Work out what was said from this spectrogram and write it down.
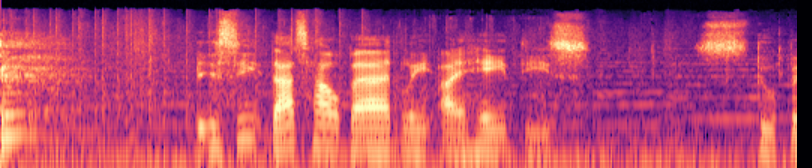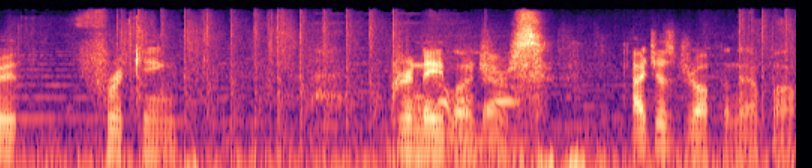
you see, that's how badly I hate these stupid freaking grenade Got one down. launchers. I just dropped an F bomb.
